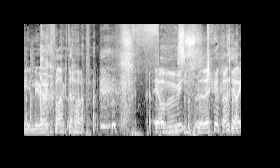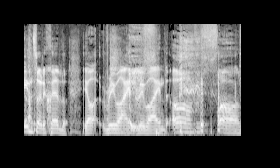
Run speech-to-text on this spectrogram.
he knew he fucked up Jag visste det, jag insåg det själv. Jag rewind, rewind Åh fy fan.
